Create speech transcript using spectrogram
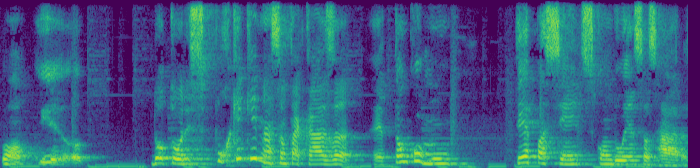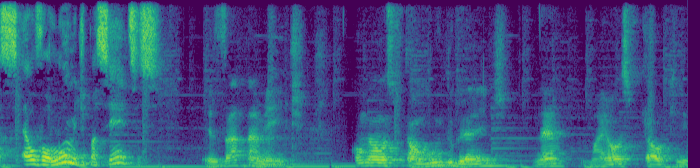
Bom, e, doutores, por que, que na Santa Casa é tão comum ter pacientes com doenças raras? É o volume de pacientes? Exatamente. Como é um hospital muito grande, né, o maior hospital aqui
